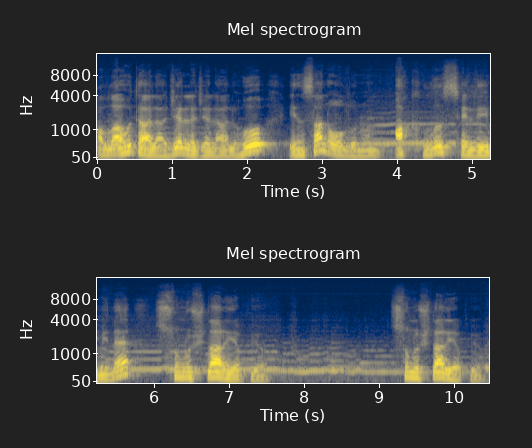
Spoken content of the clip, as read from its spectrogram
Allahu Teala Celle Celaluhu insanoğlunun aklı selimine sunuşlar yapıyor. Sunuşlar yapıyor.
